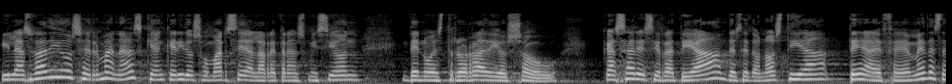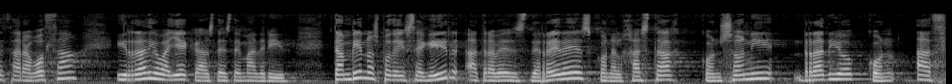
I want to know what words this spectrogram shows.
y las radios hermanas que han querido sumarse a la retransmisión de nuestro radio show. Casares y Ratiá desde Donostia, TAFM desde Zaragoza y Radio Vallecas desde Madrid. También nos podéis seguir a través de redes con el hashtag con Sony Radio con AZ.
